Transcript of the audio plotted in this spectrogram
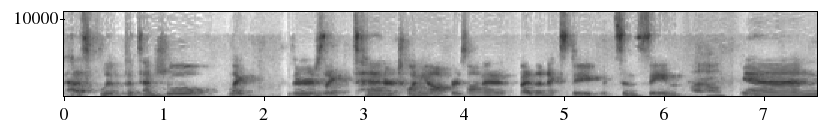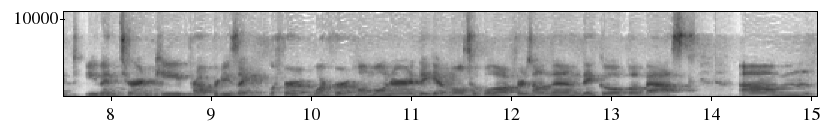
has flip potential, like there's like 10 or 20 offers on it by the next day. It's insane. Wow. And even turnkey properties, like for more for a homeowner, they get multiple offers on them. They go above ask. Um,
